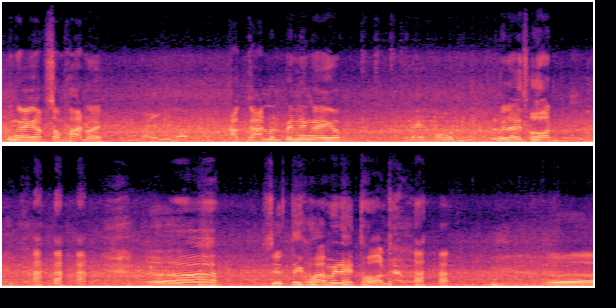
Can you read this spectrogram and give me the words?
เป็นไงครับสัมภาษณ์หน่อยไปเลยครับ อาการมันเป็นยังไงครับ ได้ผลไม่ได้ถอน เออเสียติ๊กว่าไม่ได้ถอน เออ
